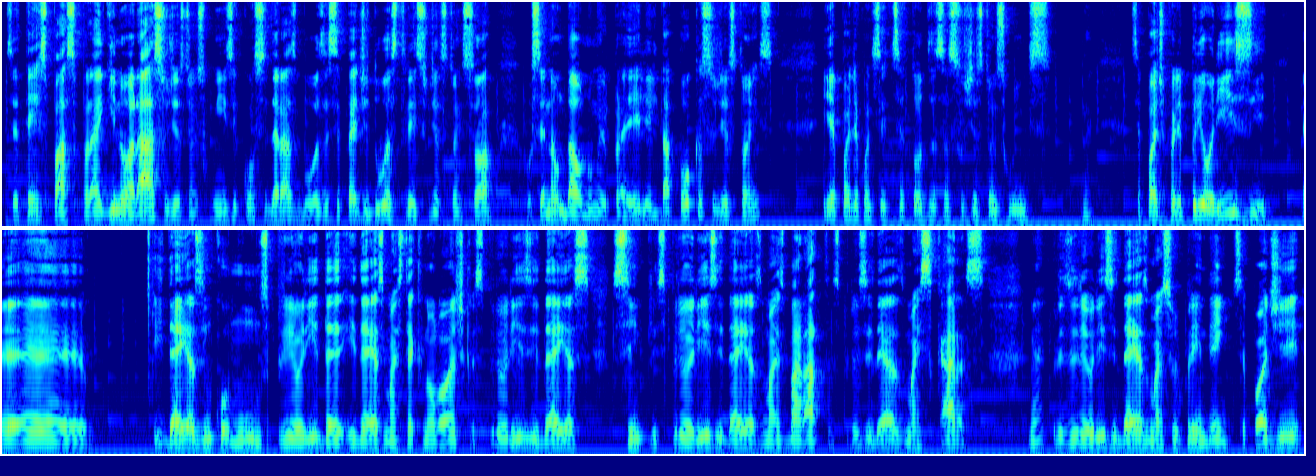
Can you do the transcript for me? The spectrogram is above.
você tem espaço para ignorar sugestões ruins e considerar as boas. Aí você pede duas, três sugestões só, você não dá o número para ele, ele dá poucas sugestões e aí pode acontecer de ser todas essas sugestões ruins. Né? Você pode ele priorize é, ideias incomuns, priorize ideias mais tecnológicas, priorize ideias simples, priorize ideias mais baratas, priorize ideias mais caras. Né? Priorize ideias mais surpreendentes. Você pode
